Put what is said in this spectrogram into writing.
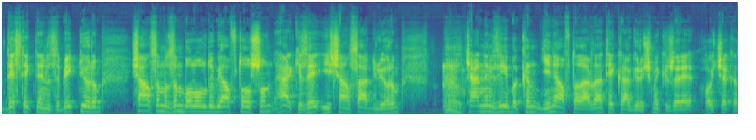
desteklerinizi bekliyorum. Şansımızın bol olduğu bir hafta olsun. Herkese iyi şanslar diliyorum. Kendinize iyi bakın. Yeni haftalarda tekrar görüşmek üzere. Hoşçakalın.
